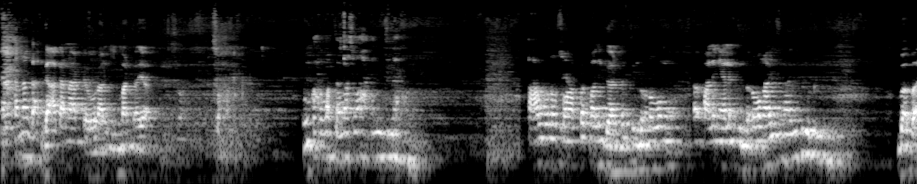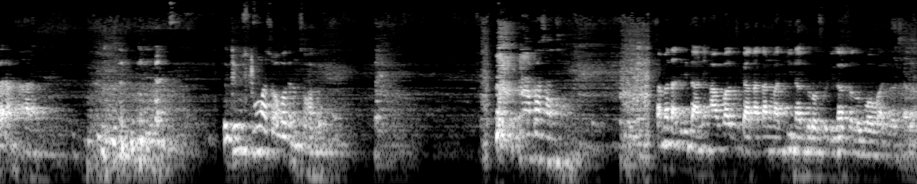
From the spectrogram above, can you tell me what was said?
Karena nggak nggak akan ada orang iman kayak sahabat. Kalau gak masuk akal dilakukan. Tahu no sahabat paling ganteng, cinta no wong paling elek, cinta no wong ayu, ayu itu mbak barang. Jadi semua Allah dalam sahabat. Apa saja. Sama tak ceritanya awal dikatakan Madinah Rasulullah Shallallahu Alaihi Wasallam.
